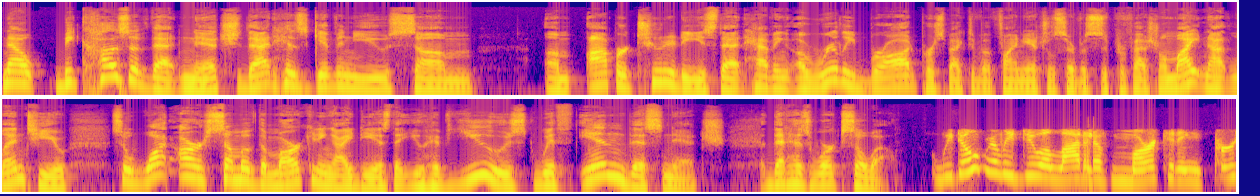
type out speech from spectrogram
Now, because of that niche, that has given you some um, opportunities that having a really broad perspective of financial services professional might not lend to you. So, what are some of the marketing ideas that you have used within this niche that has worked so well? We don't really do a lot of marketing per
